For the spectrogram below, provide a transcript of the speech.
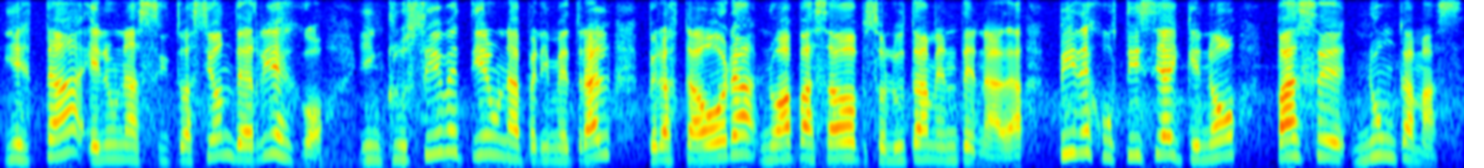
y está en una situación de riesgo Inclusive tiene una perimetral, pero hasta ahora no ha pasado absolutamente nada. Pide justicia y que no pase nunca más.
